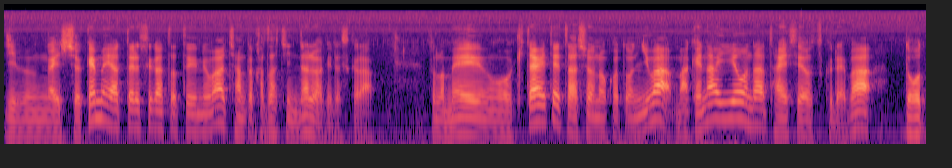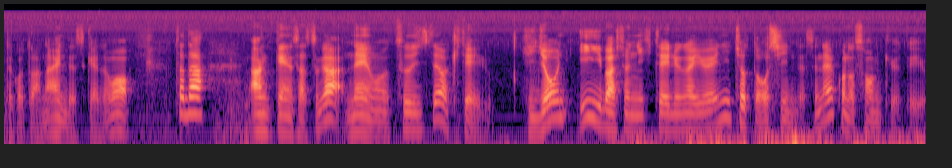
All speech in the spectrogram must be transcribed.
自分が一生懸命やってる姿というのはちゃんと形になるわけですからその命運を鍛えて多少のことには負けないような体制を作ればどうってことはないんですけれどもただ案件札が年を通じては来ている非常にいい場所に来ているがゆえにちょっと惜しいんですねこの尊宮という。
